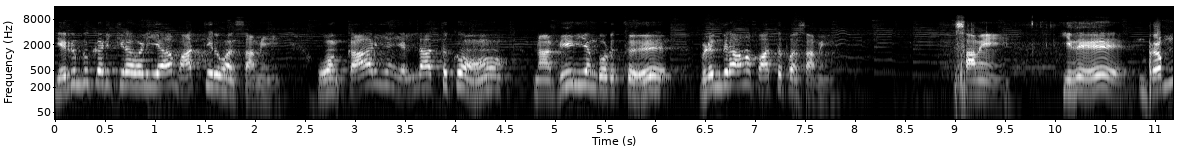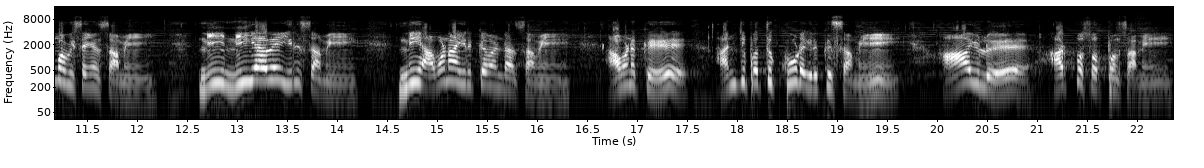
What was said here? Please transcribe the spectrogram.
எறும்பு கடிக்கிற வழியாக மாத்திருவேன் சாமி. உன் காரியம் எல்லாத்துக்கும் நான் வீரியம் கொடுத்து விழுந்துடாம பார்த்துப்பேன் சாமி. சாமி இது பிரம்ம விஷயம் சாமி. நீ நீயாவே இரு சாமி. நீ அவனா இருக்க வேண்டாம் சாமி. அவனுக்கு அஞ்சு பத்து கூட இருக்கு சாமி. ஆயுள் அற்ப சொற்பம் சாமி.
